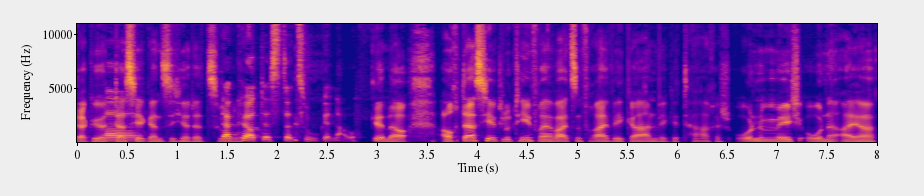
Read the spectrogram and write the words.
da gehört äh, das hier ganz sicher dazu. Da gehört es dazu, genau. genau. Auch das hier glutenfrei, weizenfrei, vegan, vegetarisch, ohne Milch, ohne Eier,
